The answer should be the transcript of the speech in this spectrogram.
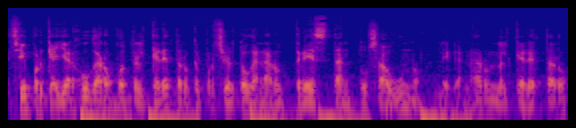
Sí, porque ayer jugaron contra el Querétaro, que por cierto ganaron tres tantos a uno. Le ganaron al Querétaro.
